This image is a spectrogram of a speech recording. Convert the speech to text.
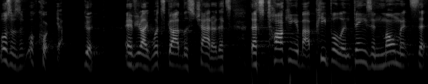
Most of us, well, of course, yeah, good. And if you're like, what's godless chatter? That's, that's talking about people and things and moments that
